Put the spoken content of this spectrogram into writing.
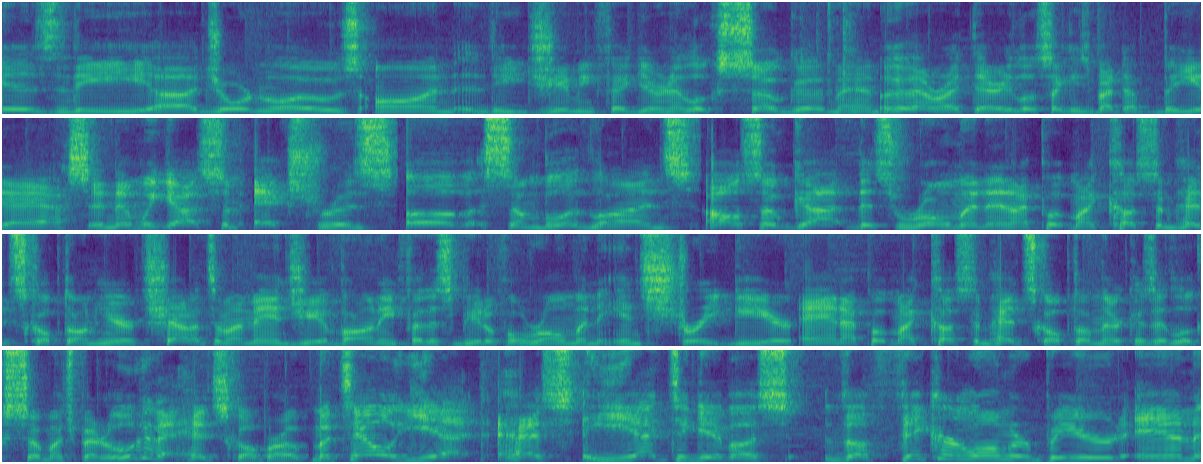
is the uh, Jordan Lows on the Jimmy figure, and it looks so good, man. Look at that right there. He looks like he's about to beat ass. And then we got some extras of some bloodlines. I also got this Roman, and I put my custom head sculpt on here. Shout out to my man Giovanni for this beautiful Roman in street gear. And I put my custom head sculpt on there because it looks so much better. Look at that head sculpt, bro. Mattel yet has yet to give us the thicker, longer beard and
